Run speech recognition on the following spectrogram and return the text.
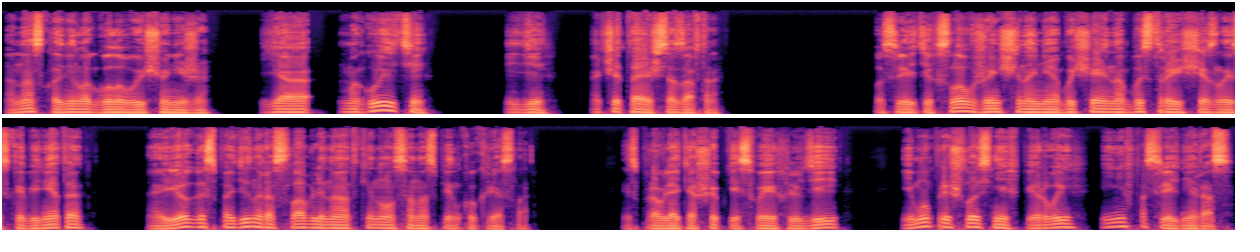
Она склонила голову еще ниже. «Я могу идти?» «Иди, отчитаешься завтра». После этих слов женщина необычайно быстро исчезла из кабинета, а ее господин расслабленно откинулся на спинку кресла. Исправлять ошибки своих людей ему пришлось не в первый и не в последний раз.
